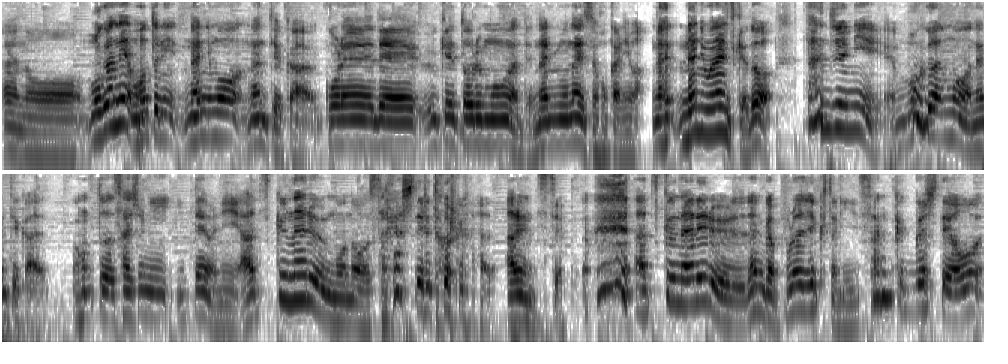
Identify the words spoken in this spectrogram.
あの僕はね本当に何もなんていうかこれで受け取るものなんて何もないですよ他には。何もないんですけど単純に僕はもうなんていうか本当最初に言ったように熱くなるものを探してるところがあるんですよ。熱くなれるなんかプロジェクトに参画してお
